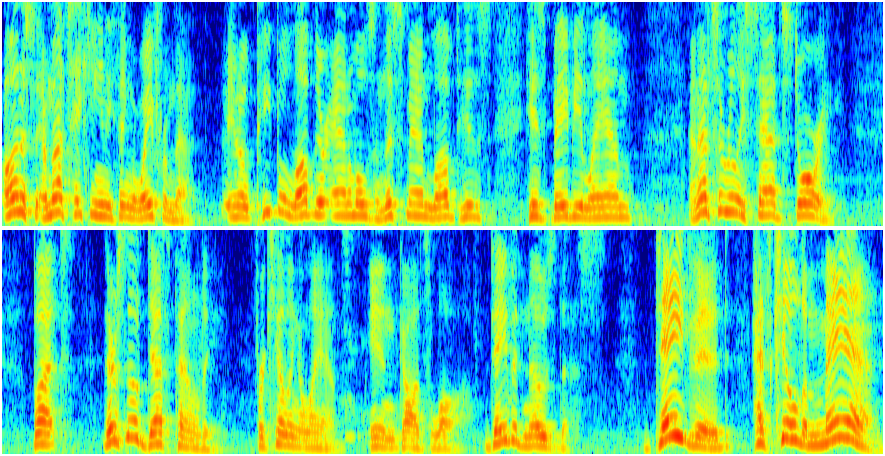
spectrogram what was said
Honestly, I'm not taking anything away from that. You know, people love their animals, and this man loved his, his baby lamb. And that's a really sad story. But there's no death penalty for killing a lamb in God's law. David knows this. David has killed a man.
